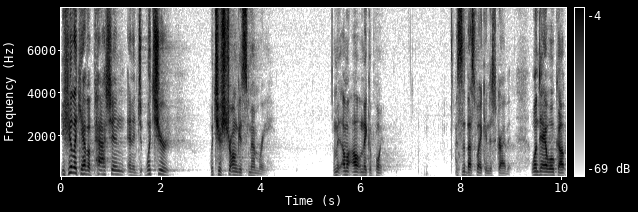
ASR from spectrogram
You feel like you have a passion and a, what's your what's your strongest memory? I mean, I'll, I'll make a point. This is the best way I can describe it. One day I woke up,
